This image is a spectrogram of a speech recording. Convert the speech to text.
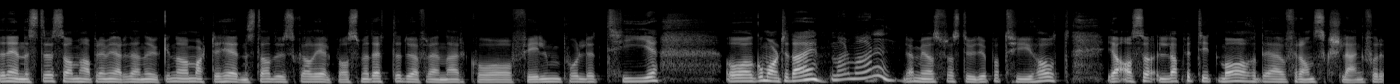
Den eneste som har premiere denne uken. Og Marte Hedenstad, du skal hjelpe oss med dette. Du er fra NRK Filmpolitiet. Og god morgen til deg. Morgen, morgen. Du er med oss fra studio på Tyholt. Ja, altså, la petite mort, det er jo fransk slang for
